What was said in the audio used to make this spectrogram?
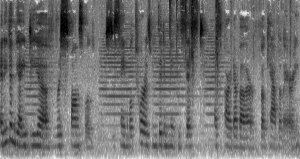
and even the idea of responsible, sustainable tourism didn't exist as part of our vocabulary.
